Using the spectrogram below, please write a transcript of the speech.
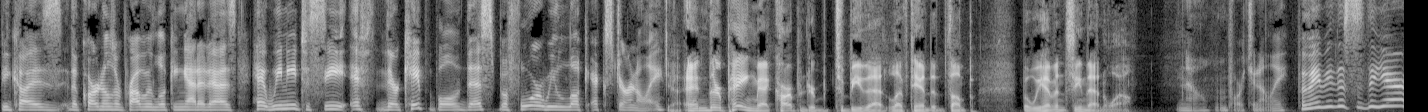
because the Cardinals are probably looking at it as, hey, we need to see if they're capable of this before we look externally. Yeah, and they're paying Matt Carpenter to be that left-handed thump, but we haven't seen that in a while. No, unfortunately. But maybe this is the year.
